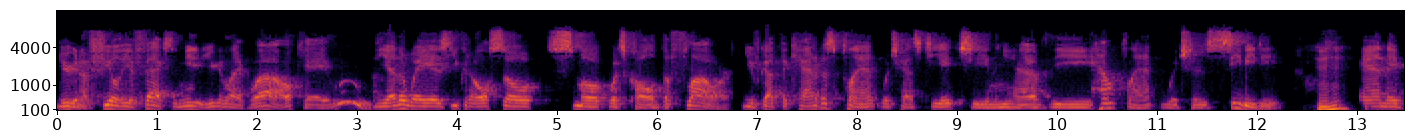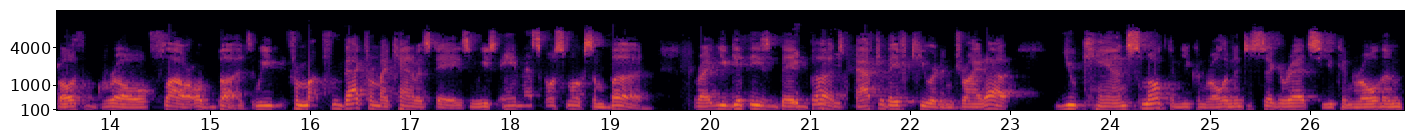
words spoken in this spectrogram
you're going to feel the effects immediately. You're going to like, wow, okay. Woo. The other way is you can also smoke what's called the flower. You've got the cannabis plant, which has THC, and then you have the hemp plant, which is CBD. Mm-hmm. And they both grow flower or buds. We from from back from my cannabis days, and we used, hey, let's go smoke some bud, right? You get these big buds after they've cured and dried out you can smoke them. You can roll them into cigarettes. You can roll them.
